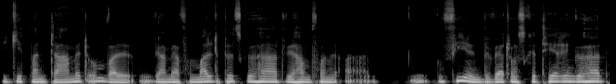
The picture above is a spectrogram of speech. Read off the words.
Wie geht man damit um? Weil wir haben ja von Multiples gehört, wir haben von äh, vielen Bewertungskriterien gehört.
